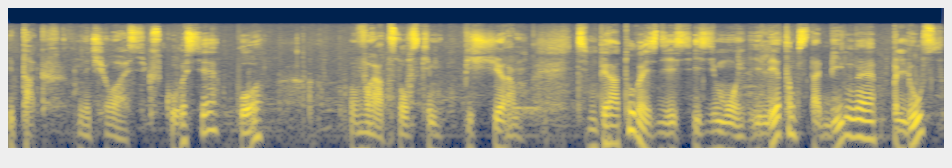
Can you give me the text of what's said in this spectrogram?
Итак, началась экскурсия по Воронцовским пещерам. Температура здесь и зимой, и летом стабильная, плюс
